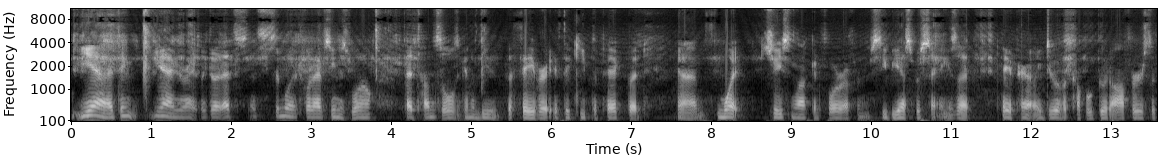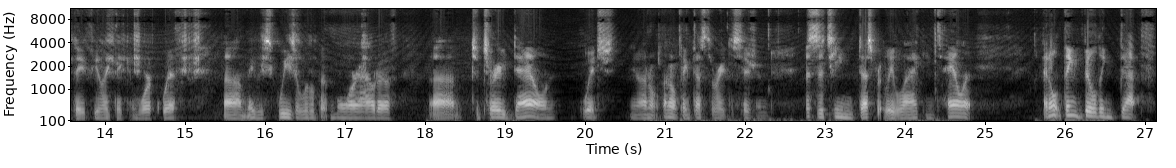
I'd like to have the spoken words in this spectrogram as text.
Yeah, I think yeah, you're right. Like that's that's similar to what I've seen as well. That Tunsil is going to be the favorite if they keep the pick, but um, what Jason La Canfora from CBS was saying is that they apparently do have a couple good offers that they feel like they can work with, um, maybe squeeze a little bit more out of um, to trade down. Which you know I don't I don't think that's the right decision. This is a team desperately lacking talent. I don't think building depth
